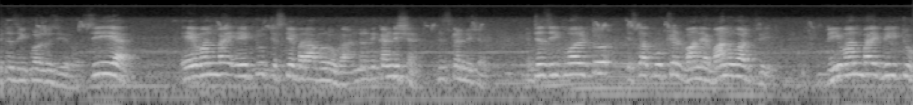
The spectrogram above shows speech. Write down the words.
it is equal to 0 see here a1 by a2 किसके बराबर होगा under the condition this condition it is equal to इसका कोफिशिएंट 1 है 1 over 3 b1 by b2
